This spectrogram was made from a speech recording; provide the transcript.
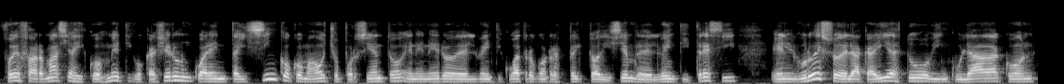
fue farmacias y cosméticos. Cayeron un 45,8% en enero del 24 con respecto a diciembre del 23 y el grueso de la caída estuvo vinculada con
